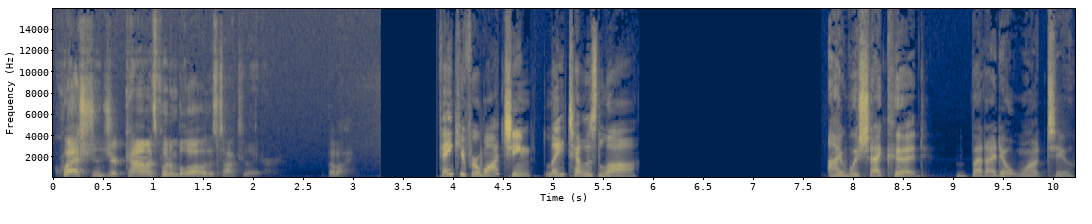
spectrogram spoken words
Questions or comments, put them below. Let's talk to you later. Bye bye. Thank you for watching Lehto's Law. I wish I could, but I don't want to.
